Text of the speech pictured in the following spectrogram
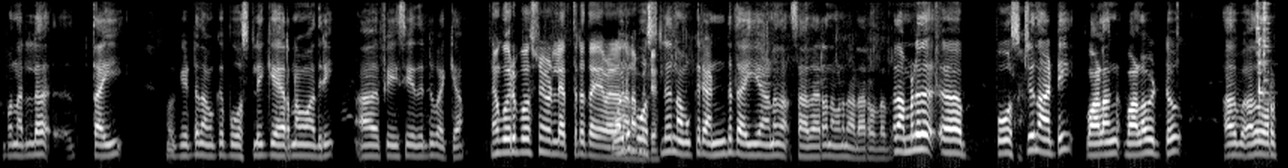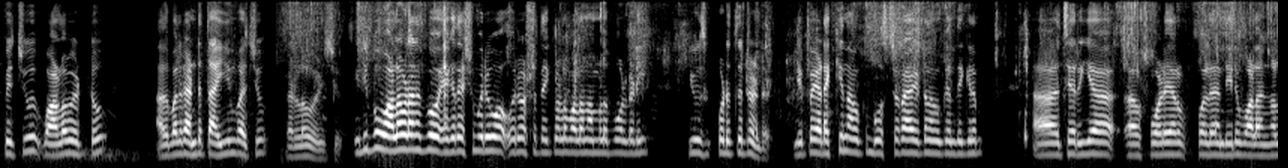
അപ്പോൾ നല്ല തൈ നോക്കിയിട്ട് നമുക്ക് പോസ്റ്റിലേക്ക് കയറണ മാതിരി ഫേസ് ചെയ്തിട്ട് വെക്കാം. നമുക്ക് ഒരു പോസ്റ്റിനുള്ളിൽ എത്ര തൈ ഒരു പോസ്റ്റിൽ നമുക്ക് രണ്ട് തൈയാണ് സാധാരണ നമ്മൾ നടാറുള്ളത്. നമ്മൾ പോസ്റ്റ് നാട്ടി വളം വളമിട്ടു അത് ഉറപ്പിച്ചു വളമിട്ടു അതുപോലെ രണ്ട് തൈയും വച്ചു വെള്ളം ഒഴിച്ചു. ഇനിയിപ്പോൾ വളം ഇടാൻ ഇപ്പോൾ ഏകദേശം ഒരു ഒരു വർഷത്തേക്കുള്ള വളം നമ്മളിപ്പോൾ ഓൾറെഡി യൂസ് കൊടുത്തിട്ടുണ്ട്. ഇനിയിപ്പോൾ ഇടയ്ക്ക് നമുക്ക് ബൂസ്റ്ററായിട്ട് നമുക്ക് എന്തെങ്കിലും ചെറിയ ഫോളിയർ പോലെ എന്തെങ്കിലും വളങ്ങൾ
